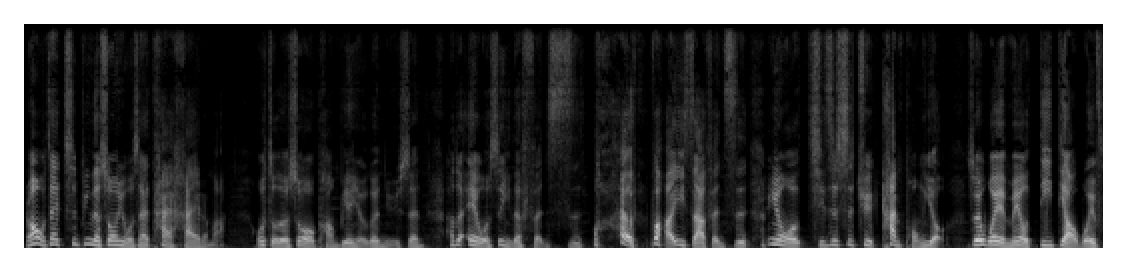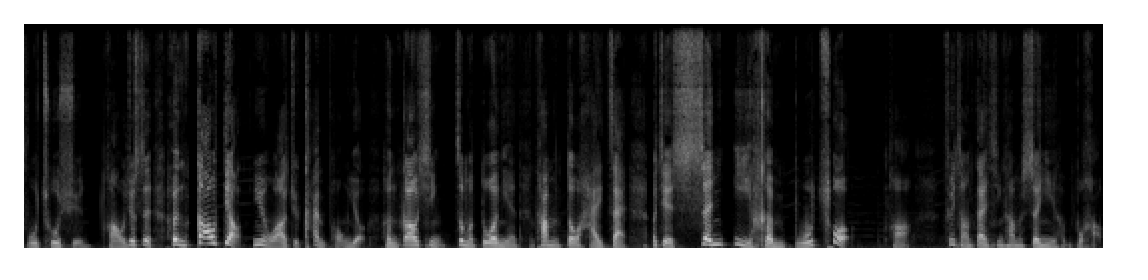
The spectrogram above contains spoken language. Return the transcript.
然后我在吃冰的时候，因为我实在太嗨了嘛。我走的时候，我旁边有一个女生，她说：“哎、我是你的粉丝。”不好意思啊，粉丝，因为我其实是去看朋友，所以我也没有低调微服出巡。好，我就是很高调，因为我要去看朋友，很高兴这么多年他们都还在，而且生意很不错。好，非常担心他们生意很不好。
